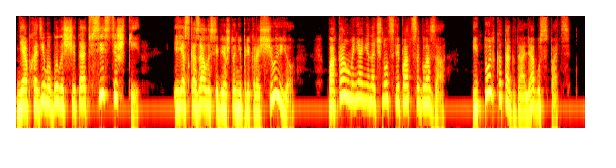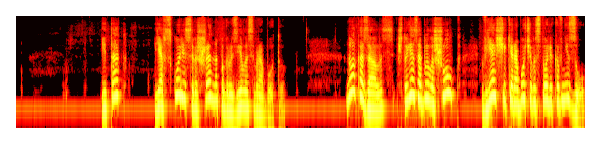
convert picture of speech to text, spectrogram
необходимо было считать все стежки, и я сказала себе, что не прекращу ее, пока у меня не начнут слепаться глаза, и только тогда лягу спать. Итак, я вскоре совершенно погрузилась в работу. Но оказалось, что я забыла шелк в ящике рабочего столика внизу,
